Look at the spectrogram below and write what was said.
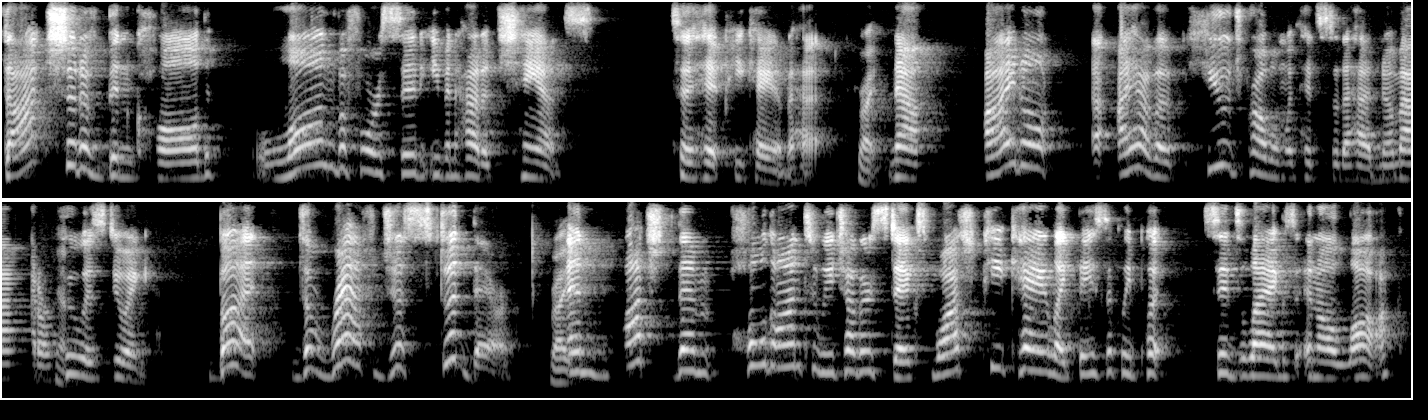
that should have been called long before Sid even had a chance to hit PK in the head. Right. Now, I don't, I have a huge problem with hits to the head no matter Yeah. who is doing it. But the ref just stood there Right. and watched them hold on to each other's sticks, watched PK like basically put Sid's legs in a lock,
